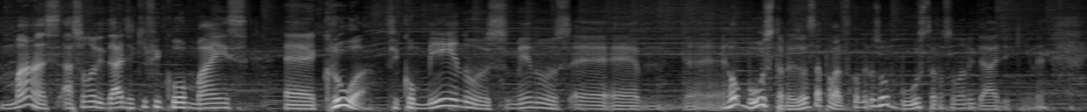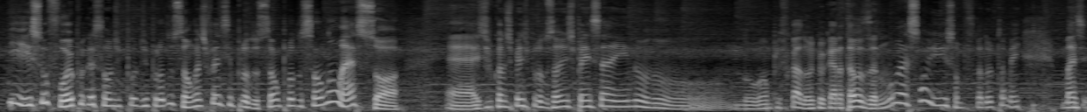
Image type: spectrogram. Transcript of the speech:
Mas a sonoridade aqui ficou mais é, crua, ficou menos, menos é, é, é, robusta mesmo, essa palavra, ficou menos robusta na sonoridade aqui, né? E isso foi por questão de, de produção. A pensa em produção, produção não é só. É, a gente, quando a gente pensa em produção, a gente pensa aí no, no, no, amplificador que o cara tá usando. Não é só isso, amplificador também. Mas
